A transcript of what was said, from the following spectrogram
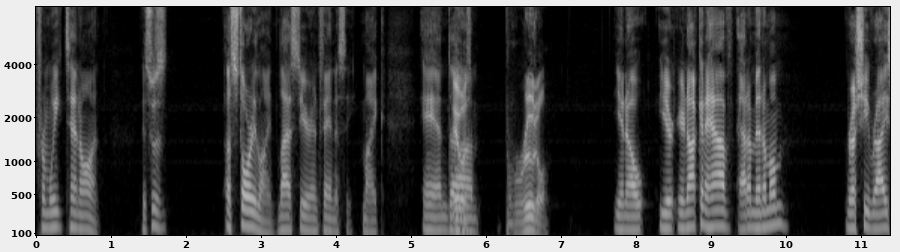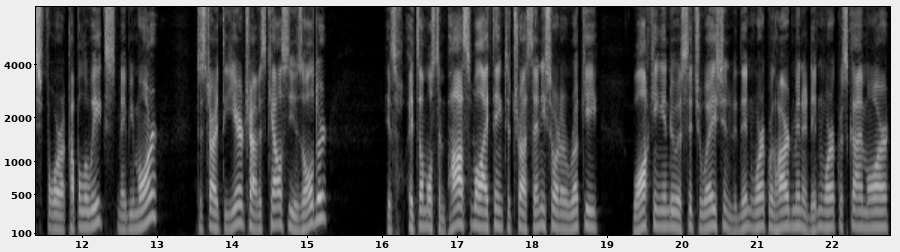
from week 10 on. This was a storyline last year in fantasy, Mike. And It was um, Brutal. you know, you're you're not going to have at a minimum Rashee Rice for a couple of weeks, maybe more, to start the year. Travis Kelce is older. It's it's almost impossible, I think, to trust any sort of rookie walking into a situation. It didn't work with Hardman. It didn't work with Sky Moore.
